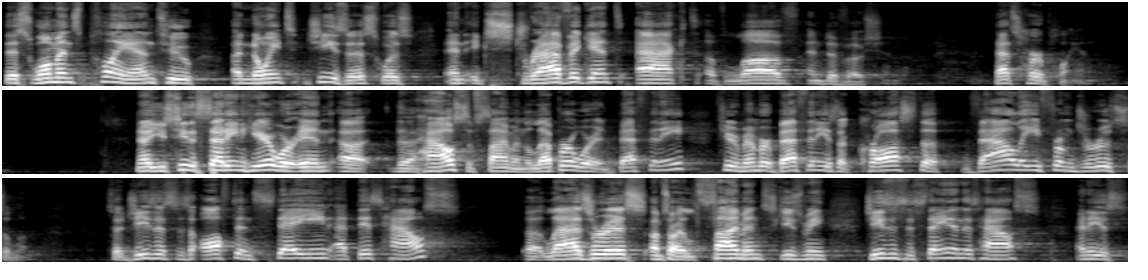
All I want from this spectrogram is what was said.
this woman's plan to anoint Jesus, was an extravagant act of love and devotion. That's her plan. Now, you see the setting here. We're in uh, the house of Simon the leper. We're in Bethany. If you remember, Bethany is across the valley from Jerusalem. So Jesus is often staying at this house. Uh, Lazarus, I'm sorry, Simon, excuse me. Jesus is staying in this house and he is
